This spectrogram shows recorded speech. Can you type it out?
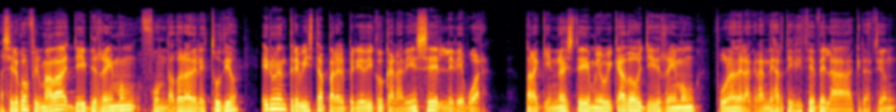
Así lo confirmaba Jade Raymond, fundadora del estudio, en una entrevista para el periódico canadiense Le Devoir. Para quien no esté muy ubicado, Jade Raymond fue una de las grandes artífices de la creación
